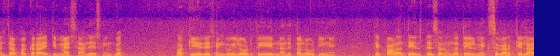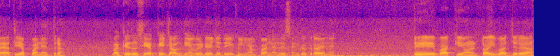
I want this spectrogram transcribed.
ਅੱਜ ਆਪਾਂ ਕਰਾਈ ਤੀ ਮੈਸਾਂ ਦੇ ਸਿੰਘ। ਬਾਕੀ ਇਹਦੇ ਸਿੰਘ ਵੀ ਲੋਟਤੀ ਇਹਨਾਂ ਦੇ ਤਾਂ ਲੋਟ ਹੀ ਨੇ। ਤੇ ਕਾਲਾ ਤੇਲ ਤੇ ਸਰੋਂ ਦਾ ਤੇਲ ਮਿਕਸ ਕਰਕੇ ਲਾਇਆ ਤੀ ਆਪਾਂ ਨੇ ਇੱਧਰ। ਬਾਕੀ ਤੁਸੀਂ ਅੱਗੇ ਚੱਲਦੀਆਂ ਵੀਡੀਓ 'ਚ ਦੇਖ ਲਈਆਂ ਆਪਾਂ ਇਹਨਾਂ ਦੇ ਸਿੰਘ ਕਰਾਏ ਨੇ। ਤੇ ਬਾਕੀ ਹੁਣ 2:30 ਵੱਜ ਰਿਹਾ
